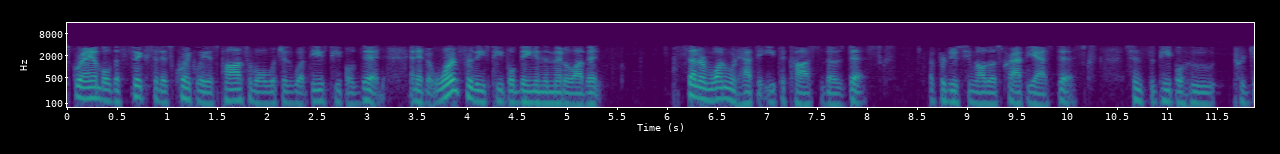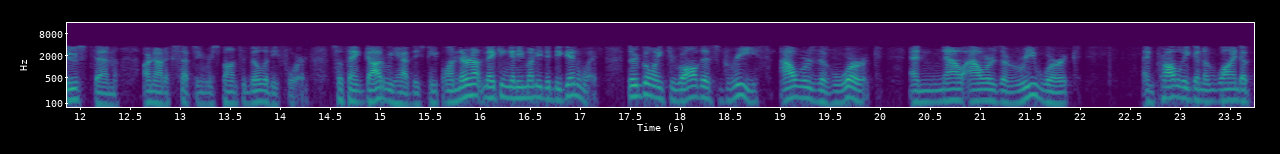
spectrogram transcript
scramble to fix it as quickly as possible, which is what these people did. And if it weren't for these people being in the middle of it, Center One would have to eat the cost of those discs, of producing all those crappy ass discs, since the people who produced them are not accepting responsibility for it. So thank God we have these people, and they're not making any money to begin with. They're going through all this grief, hours of work, and now hours of rework and probably going to wind up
